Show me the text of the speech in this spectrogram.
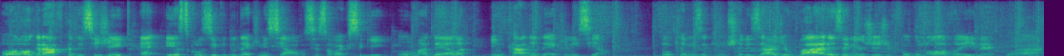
holográfica desse jeito, é exclusiva do deck inicial. Você só vai conseguir uma dela em cada deck inicial. Então temos aqui um Charizard, várias energias de fogo nova aí, né? Com a,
